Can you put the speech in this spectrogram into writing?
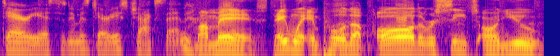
Darius. His name is Darius Jackson. my mans, they went and pulled up all the receipts on you.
